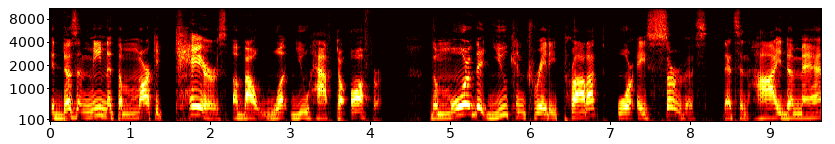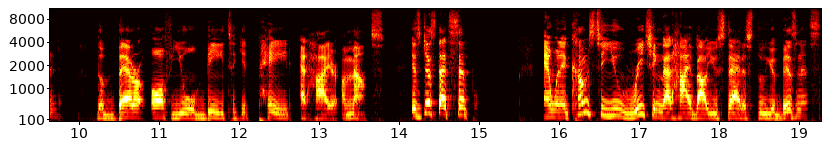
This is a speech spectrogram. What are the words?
it doesn't mean that the market cares about what you have to offer. The more that you can create a product or a service that's in high demand, the better off you'll be to get paid at higher amounts. It's just that simple. And when it comes to you reaching that high value status through your business,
